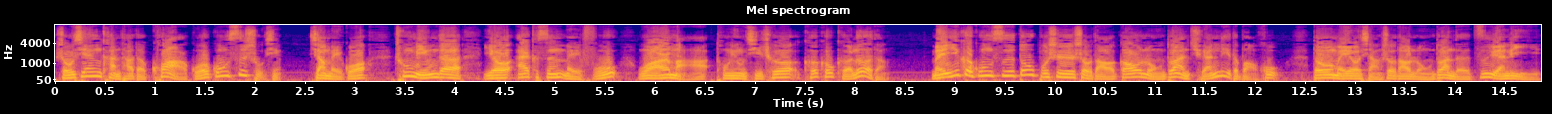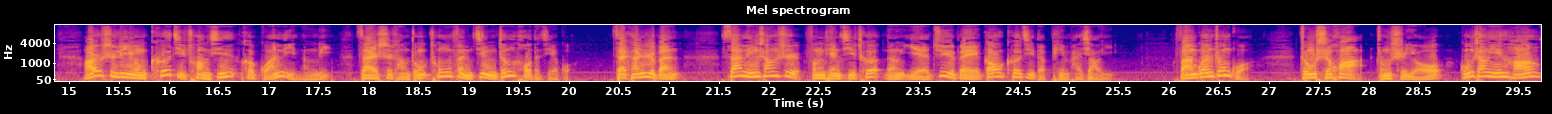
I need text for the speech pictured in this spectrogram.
首先看它的跨国公司属性。像美国出名的有埃克森美孚、沃尔玛、通用汽车、可口可乐等，每一个公司都不是受到高垄断权力的保护，都没有享受到垄断的资源利益，而是利用科技创新和管理能力，在市场中充分竞争后的结果。再看日本，三菱商事、丰田汽车等也具备高科技的品牌效益。反观中国，中石化、中石油、工商银行、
